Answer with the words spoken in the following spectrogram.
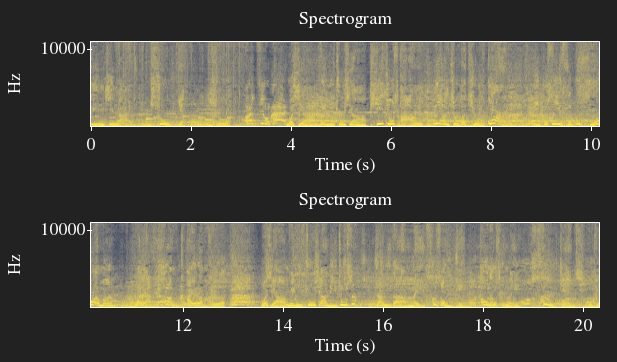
林尽染，树影婆娑。把酒来！我想为你租下啤酒厂酿酒的酒罐儿，你不是一直不服我吗？我俩放开了喝。我想为你租下李宗盛，让你的每次奏鸣都能成为世间情歌。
